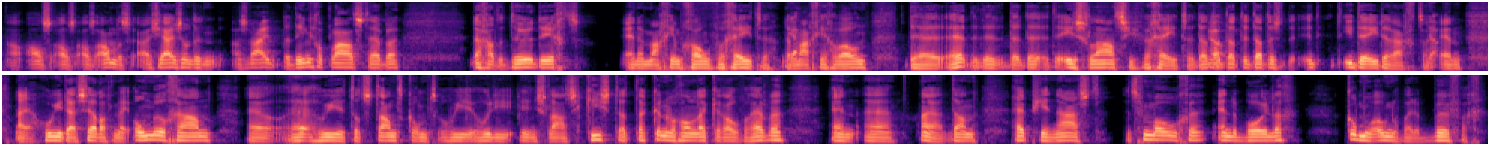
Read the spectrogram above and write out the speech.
als, als, als anders. Als, jij zo als wij dat ding geplaatst hebben, dan gaat de deur dicht. En dan mag je hem gewoon vergeten. Dan Ja. mag je gewoon de, de, de, de, de installatie vergeten. Dat, Ja. dat, dat is het, idee erachter. Ja. En nou ja, hoe je daar zelf mee om wil gaan, eh, hoe je tot stand komt, hoe je hoe die installatie kiest, dat, daar kunnen we gewoon lekker over hebben. En eh, nou ja, dan heb je naast het vermogen en de boiler, komen we ook nog bij de buffer.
